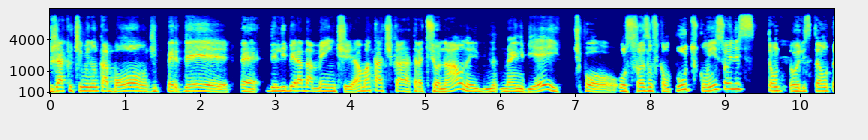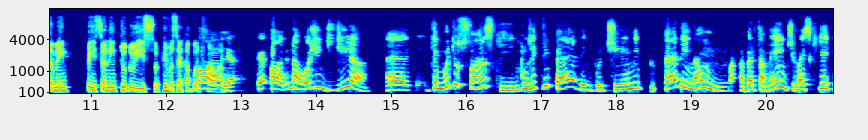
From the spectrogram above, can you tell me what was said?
já que o time não tá bom, de perder é, deliberadamente, é uma tática tradicional na, na NBA? Tipo, os fãs não ficam putos com isso ou eles estão eles também pensando em tudo isso que você acabou de olha, falar? Olha, não, hoje em dia é, tem muitos fãs que, inclusive, pedem para o time, pedem não abertamente, mas que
